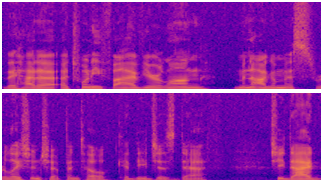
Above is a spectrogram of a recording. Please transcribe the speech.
They had a, a 25 year long monogamous relationship until Khadija's death. She died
